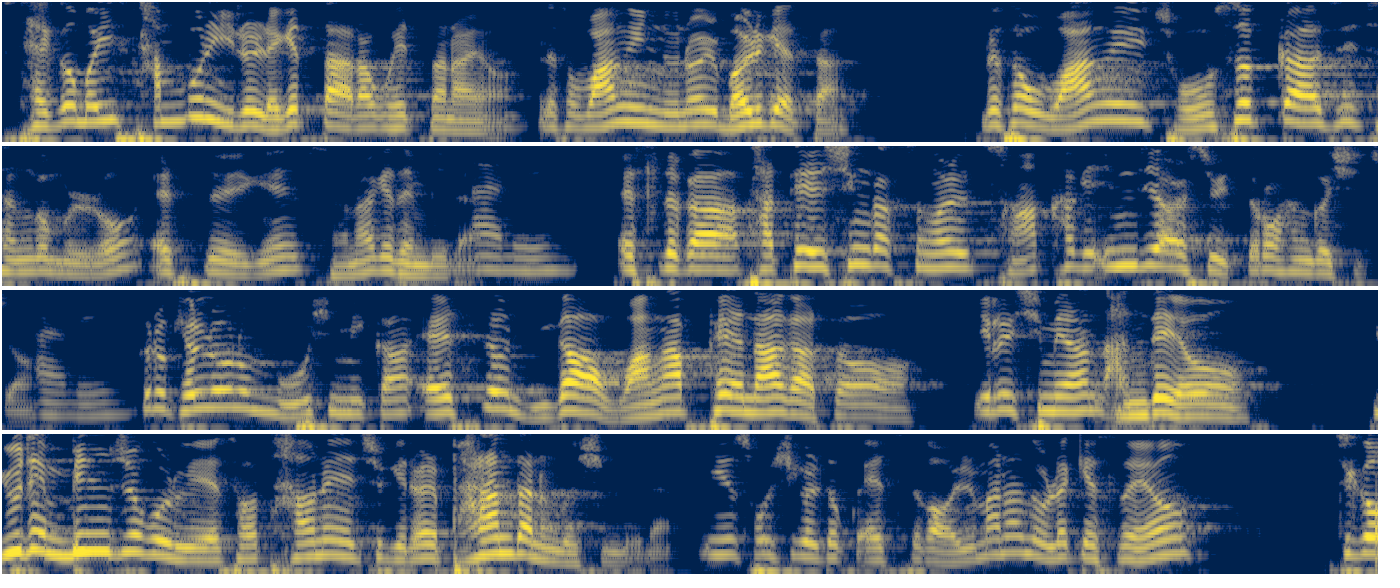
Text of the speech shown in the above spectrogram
세금의 3분의 1을 내겠다라고 했잖아요. 그래서 왕의 눈을 멀게 했다. 그래서 왕의 조서까지 점검물로 에스더에게 전하게 됩니다. 아멘. 에스더가 사태의 심각성을 정확하게 인지할 수 있도록 한 것이죠. 아멘. 그리고 결론은 무엇입니까? 에스더 네가 왕 앞에 나가서 이러시면 안 돼요. 유대 민족을 위해서 탄원해 주기를 바란다는 것입니다. 이 소식을 듣고 에스더가 얼마나 놀랐겠어요? 지금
